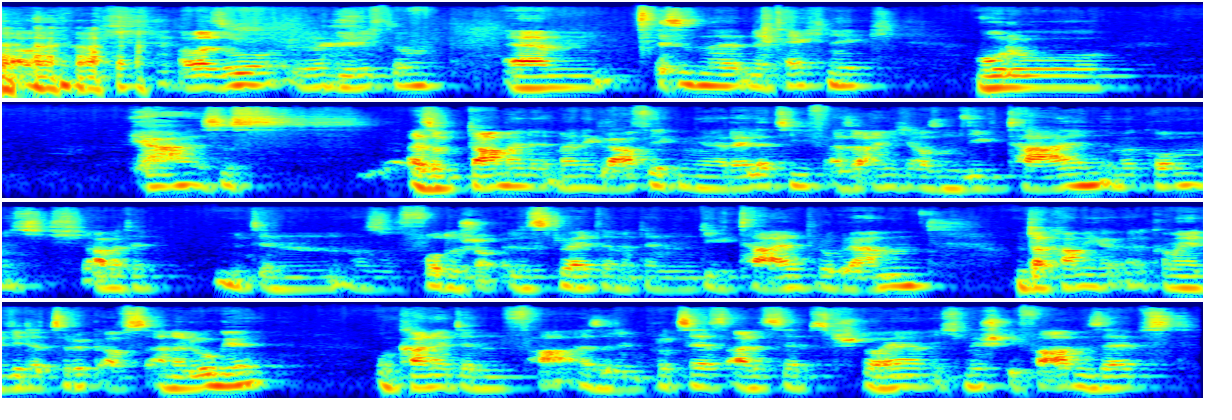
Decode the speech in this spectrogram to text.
aber, aber so, so, in die Richtung. Ähm, es ist eine, eine Technik, wo du, ja, es ist, also da meine, meine Grafiken relativ, also eigentlich aus dem Digitalen immer kommen. Ich, ich arbeite mit den, also Photoshop Illustrator, mit den digitalen Programmen und da komme ich, komme ich halt wieder zurück aufs Analoge und kann halt den, also den Prozess alles selbst steuern. Ich mische die Farben selbst.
